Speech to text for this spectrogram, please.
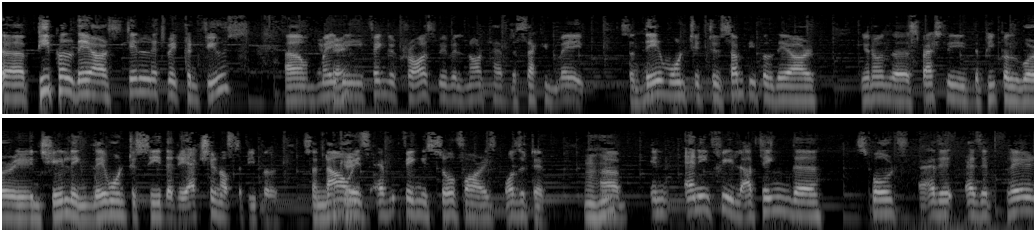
uh, people they are still a little bit confused. Uh, maybe finger crossed we will not have the second wave. So Mhm. they wanted to. Some people they are. You know, the, especially the people were in shielding, they want to see the reaction of the people. So now Okay. is everything is so far is positive Mhm. uh, in any field. I think the sports as a, as a player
